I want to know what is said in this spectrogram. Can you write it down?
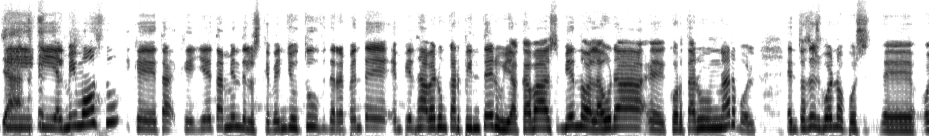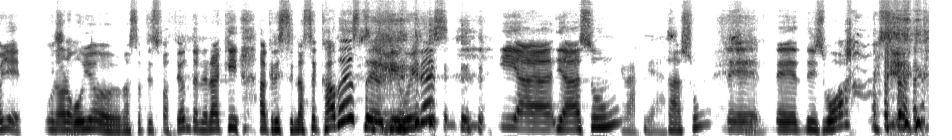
Ya. Y, y el mismo Ozu, que, que ye también de los que ven YouTube, de repente empieza a ver un carpintero y acabas viendo a Laura eh, cortar un árbol. Entonces, bueno, pues, eh, oye, un Sí. orgullo, una satisfacción tener aquí a Cristina Secades de Kiwines y a, y a Asun, Gracias. Asun de, de Lisboa.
